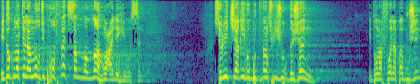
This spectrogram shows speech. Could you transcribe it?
et d'augmenter l'amour du prophète sallallahu alayhi wa. Celui qui arrive au bout de 28 jours de jeûne et dont la foi n'a pas bougé,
